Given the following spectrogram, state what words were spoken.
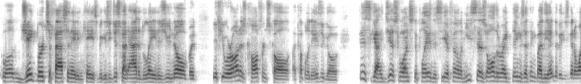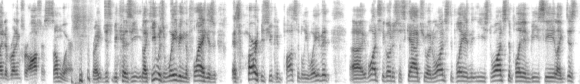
Well, Jake Burt's a fascinating case because he just got added late, as you know. But if you were on his conference call a couple of days ago, this guy just wants to play in the CFL and he says all the right things. I think by the end of it, he's going to wind up running for office somewhere, right? Just because he, like, he was waving the flag as, as hard as you could possibly wave it. Uh, he wants to go to Saskatchewan, wants to play in the East, wants to play in BC. Like, just,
